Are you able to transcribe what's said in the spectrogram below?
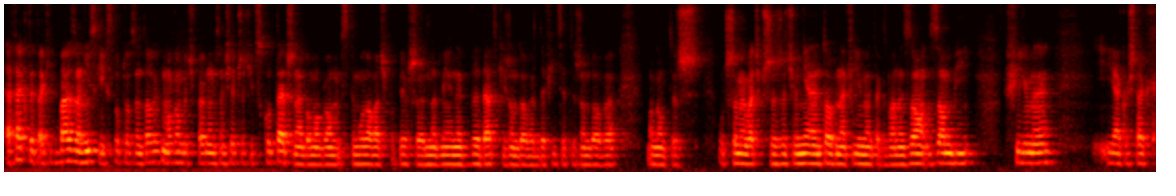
efekty takich bardzo niskich stóp procentowych mogą być w pewnym sensie przeciwskuteczne, bo mogą stymulować po pierwsze nadmierne wydatki rządowe, deficyty rządowe, mogą też utrzymywać przy życiu nierentowne firmy, tak zwane zombie firmy i jakoś tak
